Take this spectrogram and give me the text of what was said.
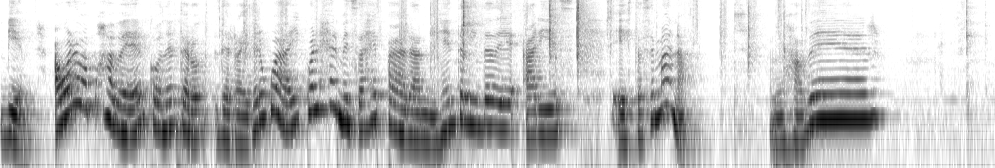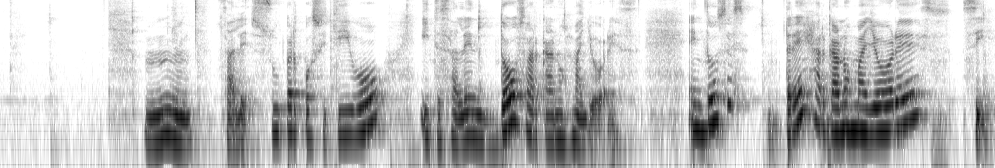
Bien, ahora vamos a ver con el tarot de Rider White cuál es el mensaje para mi gente linda de Aries esta semana. Vamos a ver. Mm, sale súper positivo y te salen dos arcanos mayores. Entonces, tres arcanos mayores, sí,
